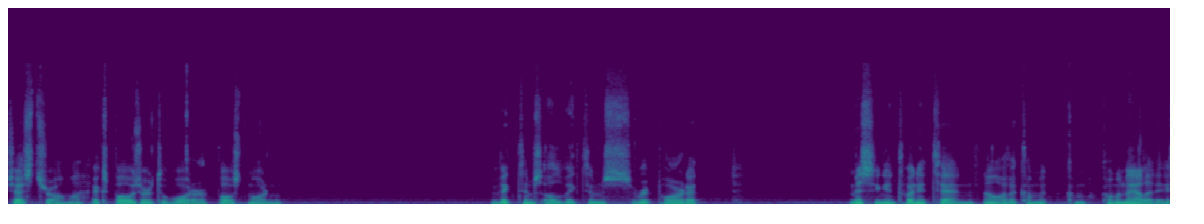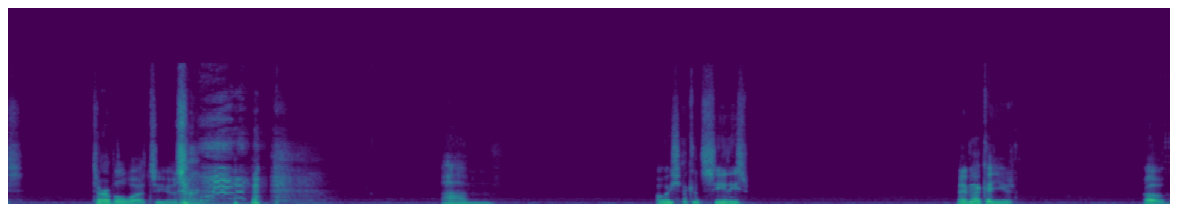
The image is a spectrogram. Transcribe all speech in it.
Chest trauma, exposure to water, post-mortem. Victims, all victims reported missing in 2010. No other com com commonalities. Terrible word to use. um, I wish I could see these. Maybe I could use Oh,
